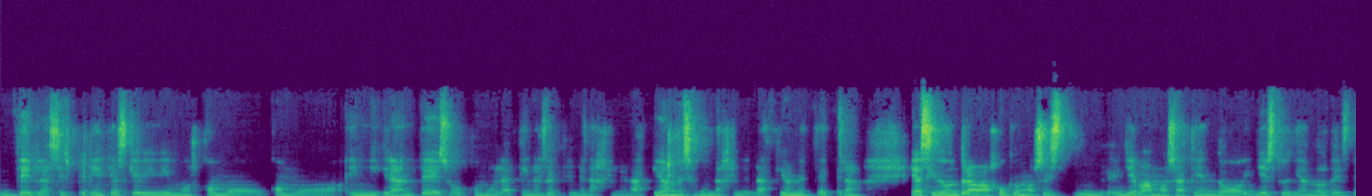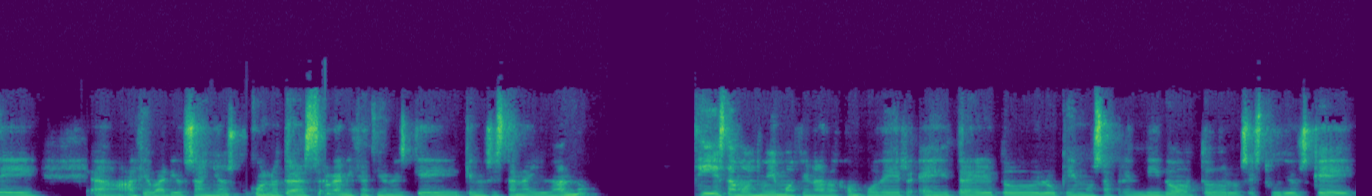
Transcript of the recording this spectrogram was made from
de las experiencias que vivimos como, como inmigrantes o como latinos de primera generación, de segunda generación, etc. Y ha sido un trabajo que hemos, llevamos haciendo y estudiando desde ah, hace varios años con otras organizaciones que, que, nos están ayudando. Y estamos muy emocionados con poder eh, traer todo lo que hemos aprendido, todos los estudios que,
